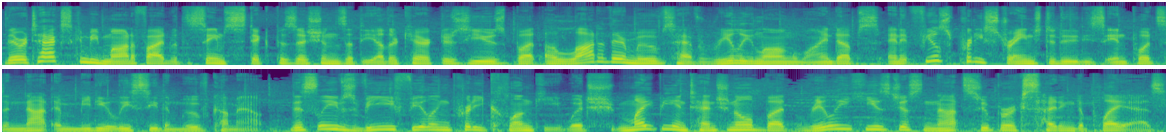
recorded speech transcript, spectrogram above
Their attacks can be modified with the same stick positions that the other characters use, but a lot of their moves have really long windups, and it feels pretty strange to do these inputs and not immediately see the move come out. This leaves V feeling pretty clunky, which might be intentional, but really he's just not super exciting to play as.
